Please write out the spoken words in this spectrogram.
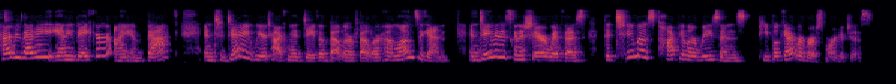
Hi, everybody. Annie Baker. I am back. And today we are talking with David Butler of Butler Home Loans again. And David is going to share with us the two most popular reasons people get reverse mortgages.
